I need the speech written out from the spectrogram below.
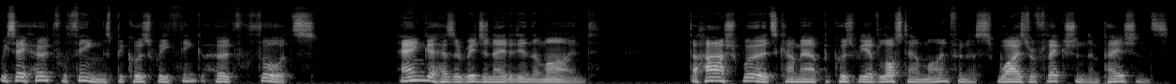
We say hurtful things because we think hurtful thoughts. Anger has originated in the mind. The harsh words come out because we have lost our mindfulness, wise reflection, and patience.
